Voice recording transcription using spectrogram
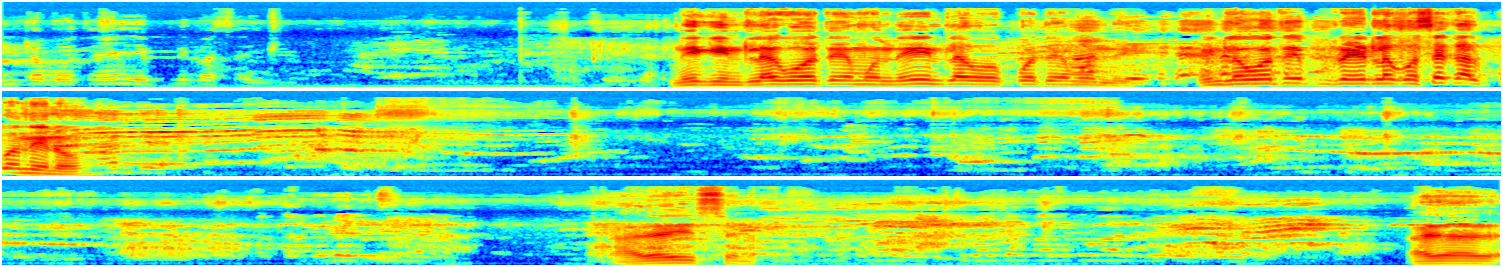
ఇంట్లో పోతేనే చెప్పనికి వస్తుంది నీకు ఇంట్లోకి పోతే ఏముంది? ఇంట్లో పోకపోతే ఏముంది? ఇంట్లో పోతే ప్లేట్లోకి వస్తే కలుపుకొని నేను అదే ఇస్తున్నా. అదే అదే.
